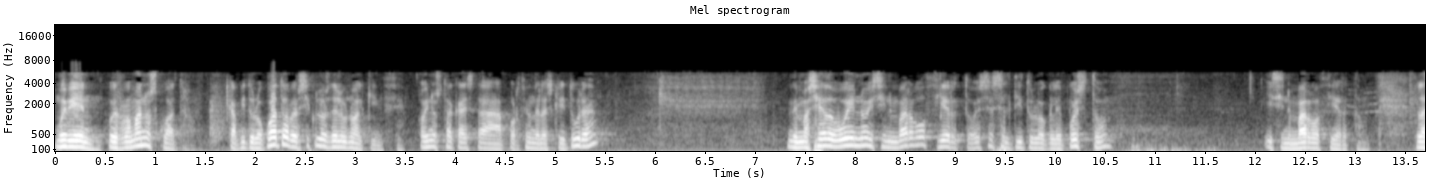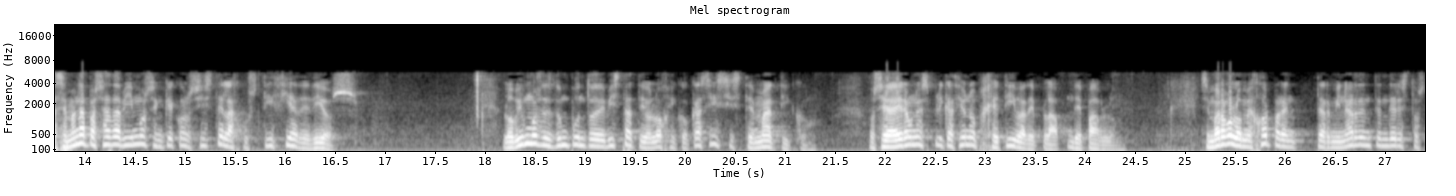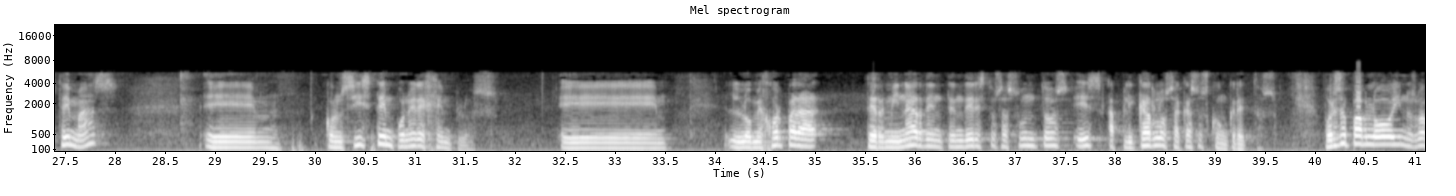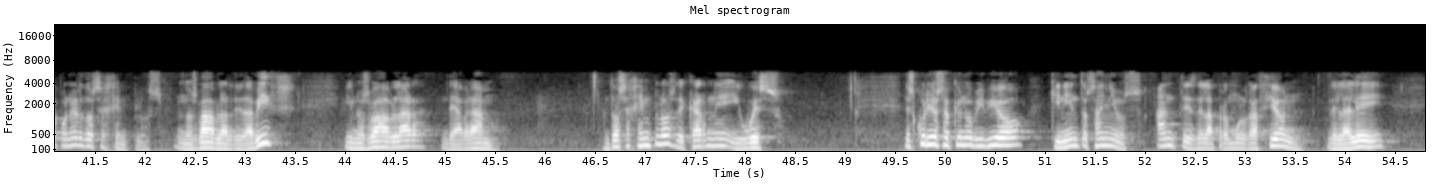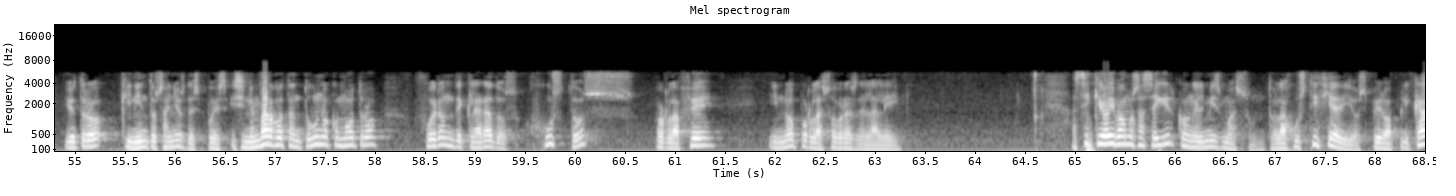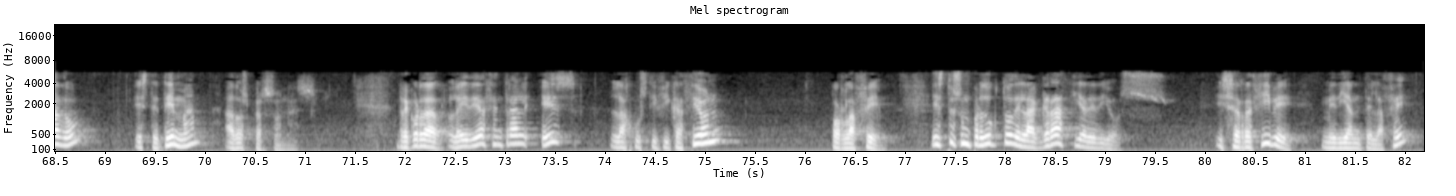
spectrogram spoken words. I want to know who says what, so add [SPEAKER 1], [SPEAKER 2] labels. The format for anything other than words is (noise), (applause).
[SPEAKER 1] Muy bien, pues Romanos 4, capítulo 4, versículos del 1 al 15. Hoy nos toca esta porción de la escritura. Demasiado bueno y sin embargo cierto, ese es el título que le he puesto. Y sin embargo cierto. La semana pasada vimos en qué consiste la justicia de Dios. Lo vimos desde un punto de vista teológico, casi sistemático. O sea, era una explicación objetiva de, Pablo. Sin embargo, lo mejor para terminar de entender estos temas eh, consiste en poner ejemplos. Eh, lo mejor para terminar de entender estos asuntos es aplicarlos a casos concretos. Por eso Pablo hoy nos va a poner dos ejemplos. Nos va a hablar de David y nos va a hablar de Abraham. Dos ejemplos de carne y hueso. Es curioso que uno vivió 500 años antes de la promulgación de la ley y otro 500 años después. Y sin embargo, tanto uno como otro fueron declarados justos por la fe y no por las obras de la ley. Así que hoy vamos a seguir con el mismo asunto, la justicia de Dios, pero aplicado este tema a dos personas. Recordad, la idea central es la justificación por la fe. Esto es un producto de la gracia de Dios y se recibe mediante la fe,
